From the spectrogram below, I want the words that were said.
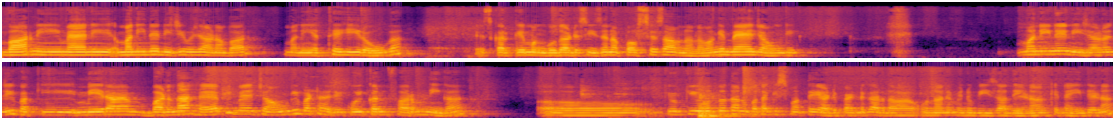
ਬਾਹਰ ਨਹੀਂ, ਮੈਂ ਨਹੀਂ, ਮਨੀ ਨੇ ਨਹੀਂ ਜੀ ਜਾਣਾ ਬਾਹਰ। ਮਨੀ ਇੱਥੇ ਹੀ ਰਹੂਗਾ। ਇਸ ਕਰਕੇ ਮੰਗੋ ਦਾ ਡਿਸੀਜਨ ਆਪਾਂ ਉਸੇ ਹਿਸਾਬ ਨਾਲ ਲਵਾਂਗੇ, ਮੈਂ ਜਾਊਂਗੀ। ਮਨੀ ਨੇ ਨਹੀਂ ਜਾਣਾ ਜੀ, ਬਾਕੀ ਮੇਰਾ ਬਣਦਾ ਹੈ ਵੀ ਮੈਂ ਜਾਊਂਗੀ ਬਟ ਹਜੇ ਕੋਈ ਕਨਫਰਮ ਨਹੀਂਗਾ। ਕਿਉਂਕਿ ਉਹ ਤਾਂ ਤੁਹਾਨੂੰ ਪਤਾ ਕਿਸਮਤ ਤੇ ਆ ਡਿਪੈਂਡ ਕਰਦਾ ਉਹਨਾਂ ਨੇ ਮੈਨੂੰ ਵੀਜ਼ਾ ਦੇਣਾ ਕਿ ਨਹੀਂ ਦੇਣਾ।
